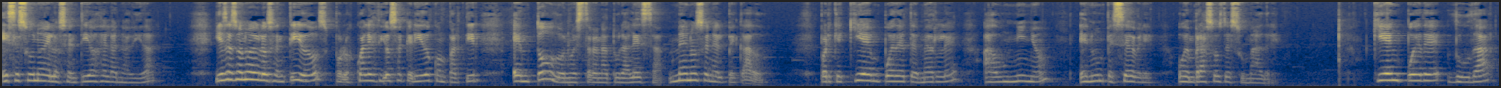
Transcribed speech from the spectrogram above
Ese es uno de los sentidos de la Navidad. Y ese es uno de los sentidos por los cuales Dios ha querido compartir en todo nuestra naturaleza, menos en el pecado. Porque ¿quién puede temerle a un niño en un pesebre o en brazos de su madre? ¿Quién puede dudar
